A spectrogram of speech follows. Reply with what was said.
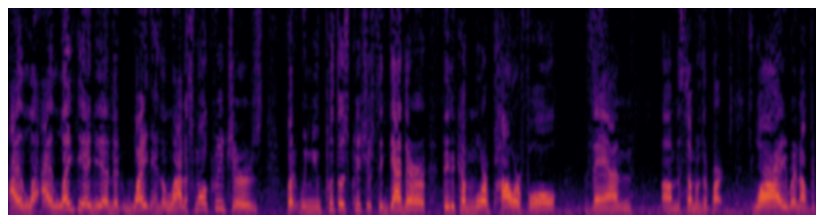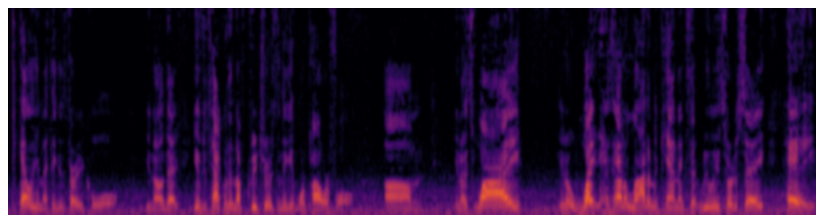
I, li- I like the idea that White has a lot of small creatures, but when you put those creatures together, they become more powerful than um, the sum of their parts. It's why right now Battalion I think is very cool. You know that you have to attack with enough creatures and they get more powerful. Um, you know, it's why you know White has had a lot of mechanics that really sort of say, hey,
